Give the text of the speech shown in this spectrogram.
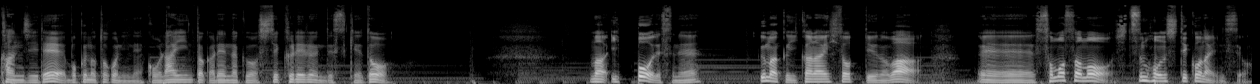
感じで僕のとこにねこう LINE とか連絡をしてくれるんですけどまあ一方ですねうまくいかない人っていうのはえー、そもそも質問してこないんですよ。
